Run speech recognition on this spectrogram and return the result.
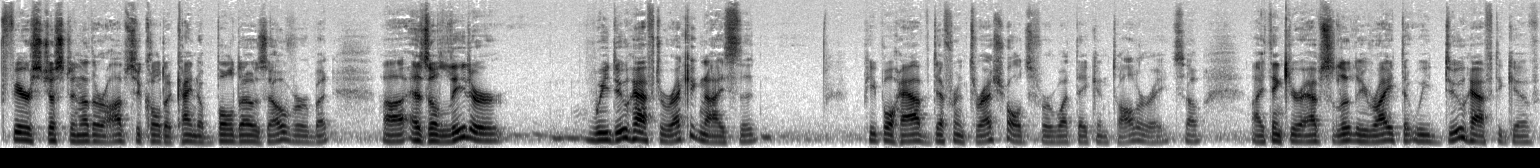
fear's just another obstacle to kind of bulldoze over. But uh, as a leader, we do have to recognize that people have different thresholds for what they can tolerate. So I think you're absolutely right that we do have to give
